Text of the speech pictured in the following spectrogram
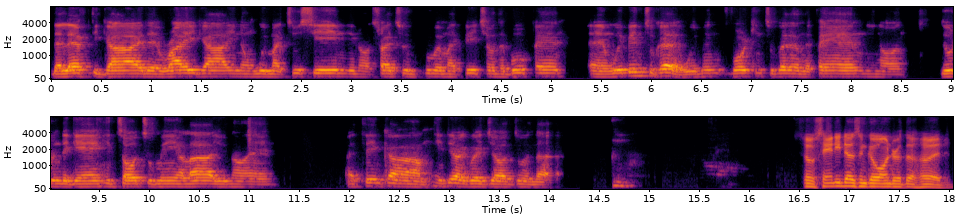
the lefty guy, the righty guy. You know, with my two seam. You know, try to improve my pitch on the bullpen. And we've been together. We've been working together on the pen. You know, during the game, he talked to me a lot. You know, and I think um, he did a great job doing that. So Sandy doesn't go under the hood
